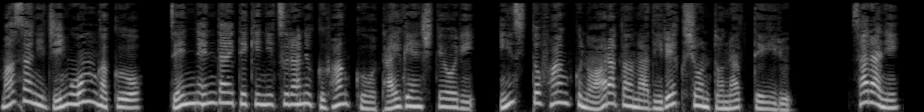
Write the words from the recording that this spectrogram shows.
まさに黒人音楽を全年代的に貫くファンクを体現しており、インストファンクの新たなディレクションとなっている。さらに、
